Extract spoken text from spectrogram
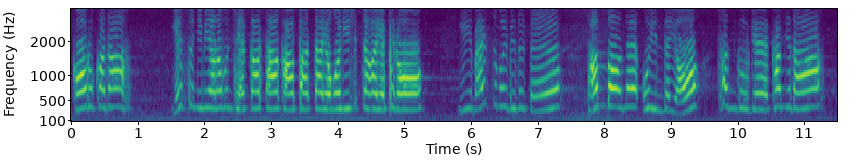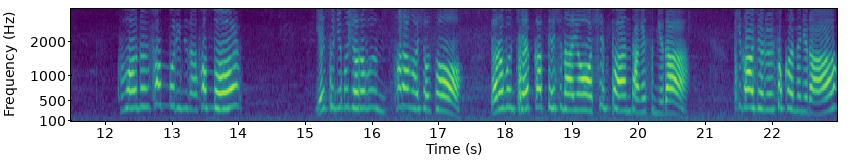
거룩하다. 예수님이 여러분 죄값 다 갚았다. 영원히 십자가의 피로. 이 말씀을 믿을 때 단번에 오인되어 천국에 갑니다. 구원은 선물입니다. 선물. 예수님은 여러분 사랑하셔서 여러분 죄값 대신하여 심판 당했습니다. 피가 죄를 속하느니라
